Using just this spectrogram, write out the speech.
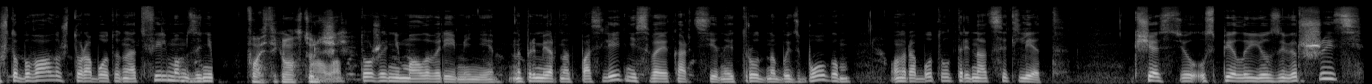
что бывало, что работа над фильмом занимала пластиковом стульчике. тоже немало времени. Например, над последней своей картиной «Трудно быть Богом» он работал 13 лет. К счастью, успел ее завершить,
